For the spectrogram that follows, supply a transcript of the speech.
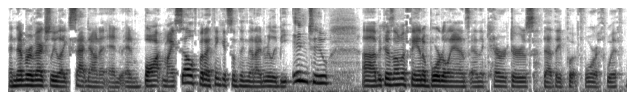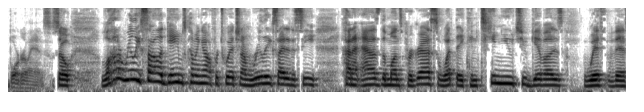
and never have actually like sat down and, and bought myself, but I think it's something that I'd really be into uh, because I'm a fan of Borderlands and the characters that they put forth with Borderlands. So a lot of really solid games coming out for Twitch, and I'm really excited to see kind of as the months progress what they continue to give us with this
